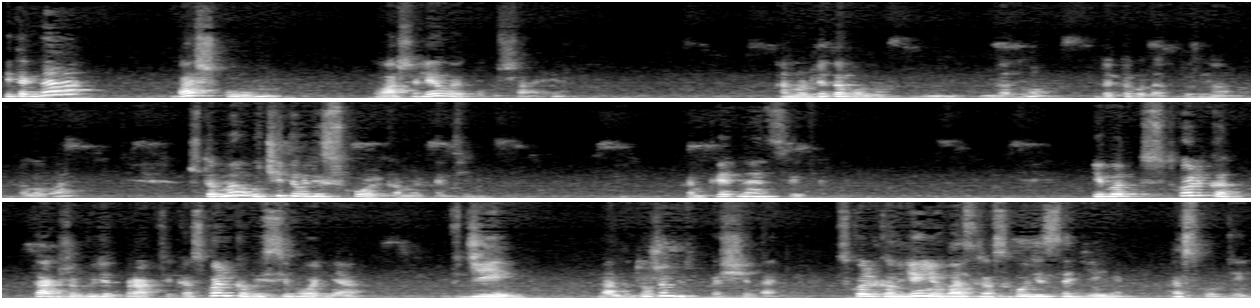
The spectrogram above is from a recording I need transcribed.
И тогда ваш ум, ваше левое полушарие, оно для того дано, для того нужна голова, чтобы мы учитывали, сколько мы хотим. Конкретная цифра. И вот сколько также будет практика, сколько вы сегодня в день, надо тоже будет посчитать, сколько в день у вас расходится денег, расход денег.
